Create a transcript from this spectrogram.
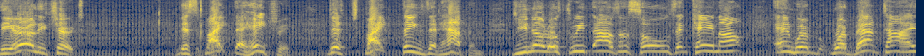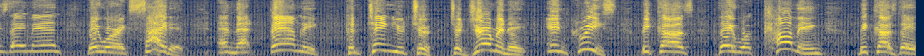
the early church, despite the hatred, despite things that happened. Do you know those 3,000 souls that came out and were, were baptized? Amen. They were excited. And that family continued to, to germinate, increase, because they were coming because they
